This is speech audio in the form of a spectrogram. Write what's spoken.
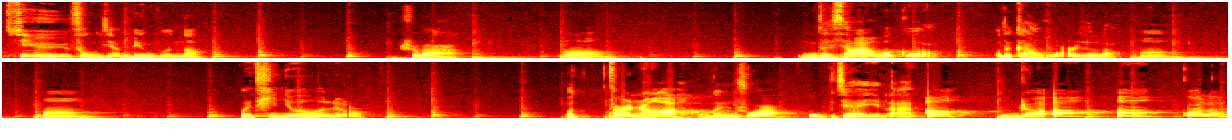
机遇与风险并存呢？是吧？嗯，你再想想吧，哥。我得干活去了，嗯嗯，我替你问问刘。我反正啊，我跟你说啊，我不建议你来啊，你知道啊啊，挂了。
